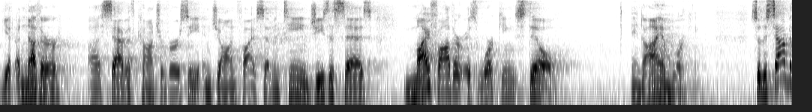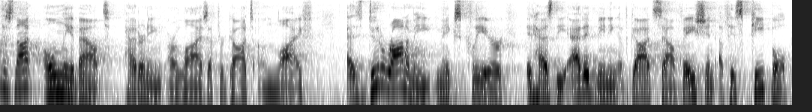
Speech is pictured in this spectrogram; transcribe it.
yet another uh, Sabbath controversy in John 5:17, Jesus says, "My Father is working still, and I am working." So the Sabbath is not only about patterning our lives after God's own life. As Deuteronomy makes clear, it has the added meaning of God's salvation of his people,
